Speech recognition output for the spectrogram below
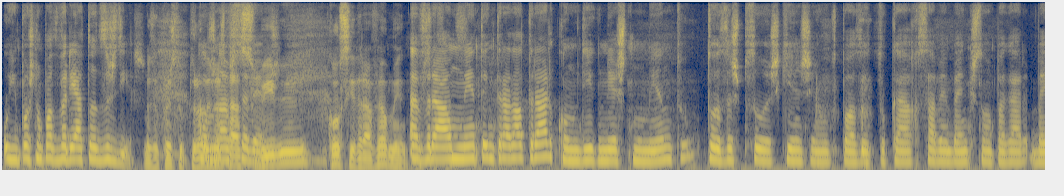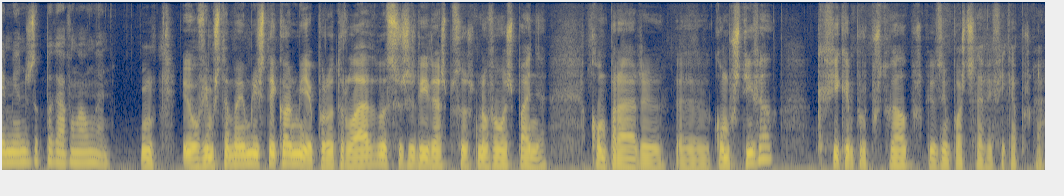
o imposto não pode variar todos os dias. Mas o preço do petróleo já está sabemos. a subir consideravelmente. Haverá um momento em que terá de alterar, como digo, neste momento, todas as pessoas que enchem o depósito do carro sabem bem que estão a pagar bem menos do que pagavam há um ano. Hum. Ouvimos também o Ministro da Economia, por outro lado, a sugerir às pessoas que não vão à Espanha comprar uh, combustível que fiquem por Portugal porque os impostos devem ficar por cá.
